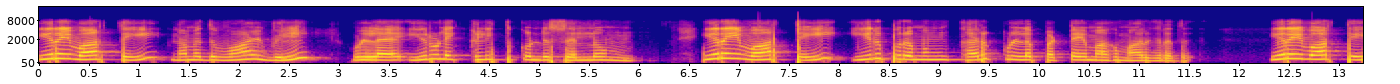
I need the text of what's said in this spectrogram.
இறை வார்த்தை நமது வாழ்வில் உள்ள இருளை கிழித்து கொண்டு செல்லும். இறை வார்த்தை இருபுறமும் கருக்குள்ள பட்டயமாக மாறுகிறது. இறை வார்த்தை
